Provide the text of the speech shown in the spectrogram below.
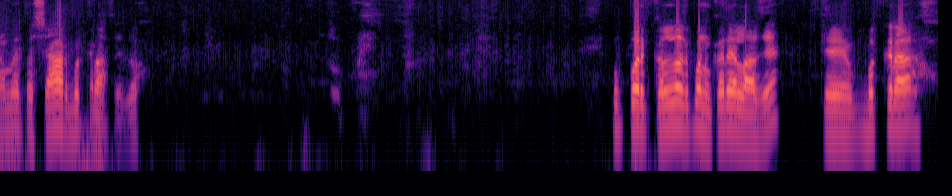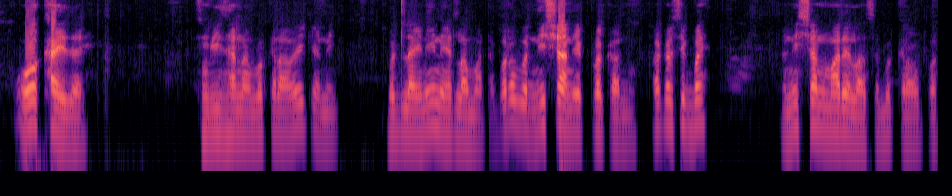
અમે તો ચાર બકરા છે, જો. ઉપર કલર પણ કરેલા છે કે બકરા ઓળખાઈ જાય. બીજાના બકરા હોય કે નહીં, બદલાય નહીં ને એટલા માટે. બરોબર? નિશાન એક પ્રકારનું. આકર્ષિકભાઈ નિશાન મારેલા છે બકરા ઉપર.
